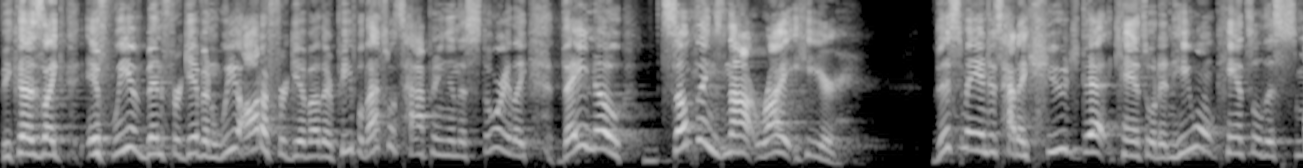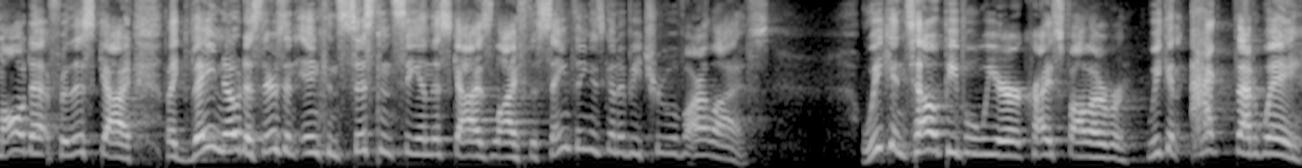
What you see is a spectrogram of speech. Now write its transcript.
Because, like, if we have been forgiven, we ought to forgive other people. That's what's happening in the story. Like, they know something's not right here. This man just had a huge debt canceled, and he won't cancel this small debt for this guy. Like they notice there's an inconsistency in this guy's life. The same thing is going to be true of our lives. We can tell people we are a Christ follower, we can act that way,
